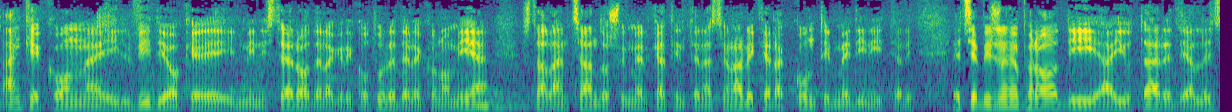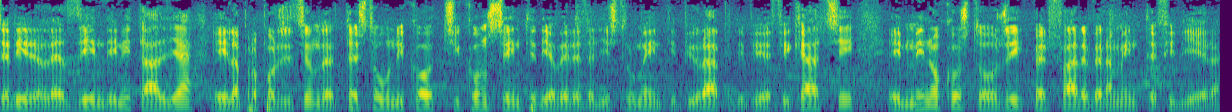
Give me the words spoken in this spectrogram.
anche con il video che il Ministero dell'Agricoltura e dell'Economia sta lanciando sui mercati internazionali che racconta il Made in Italy. E c'è bisogno però di aiutare, di alleggerire le aziende in Italia e la proposizione del testo unico ci consente di avere degli strumenti più rapidi, più efficaci e meno costosi per fare veramente filiera.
